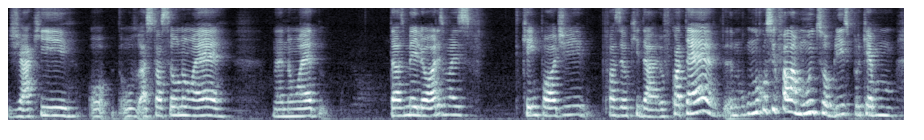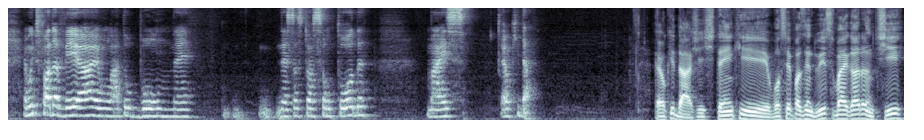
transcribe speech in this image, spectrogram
já que o, o, a situação não é, né, não é das melhores, mas quem pode fazer o que dá. Eu fico até. Eu não consigo falar muito sobre isso, porque é, é muito foda ver, ah, é um lado bom, né? Nessa situação toda. Mas é o que dá. É o que dá. A gente tem que. Você fazendo isso vai garantir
